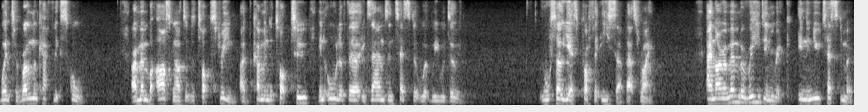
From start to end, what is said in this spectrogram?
went to Roman Catholic school, I remember asking, I was at the top stream. I'd come in the top two in all of the exams and tests that we were doing. Also, yes, Prophet Isa, that's right. And I remember reading, Rick, in the New Testament,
